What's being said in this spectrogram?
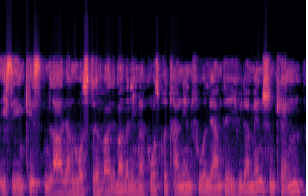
ich sie in Kisten lagern musste. Weil immer wenn ich nach Großbritannien fuhr, lernte ich wieder Menschen kennen.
